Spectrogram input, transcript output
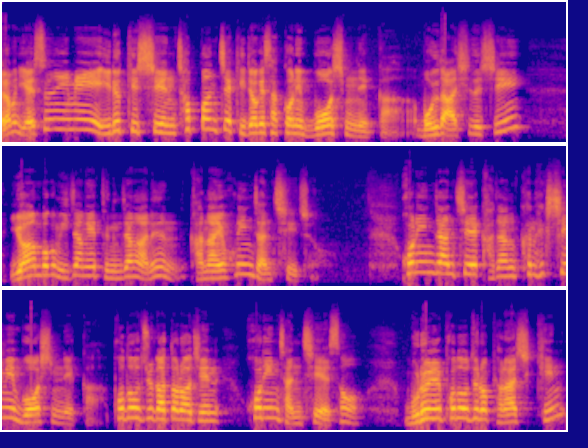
여러분, 예수님이 일으키신 첫 번째 기적의 사건이 무엇입니까? 모두 다 아시듯이 요한복음 2장에 등장하는 가나의 혼인잔치이죠. 혼인잔치의 가장 큰 핵심이 무엇입니까? 포도주가 떨어진 혼인잔치에서 물을 포도주로 변화시킨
